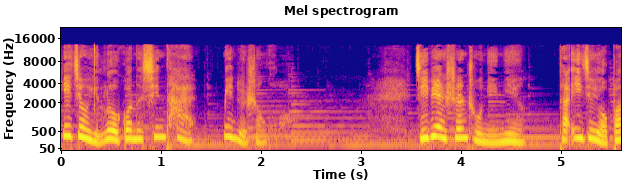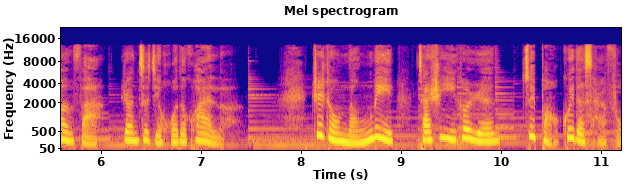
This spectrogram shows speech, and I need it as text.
依旧以乐观的心态面对生活。即便身处泥泞，他依旧有办法让自己活得快乐。这种能力才是一个人最宝贵的财富，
